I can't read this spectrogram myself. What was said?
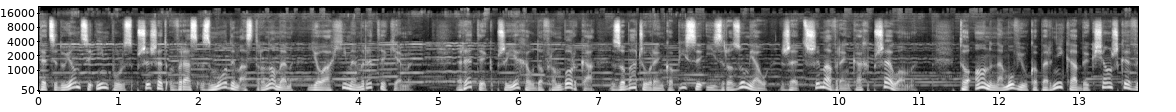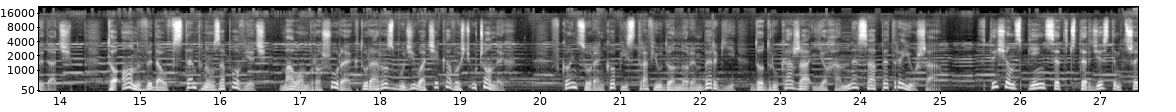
Decydujący impuls przyszedł wraz z młodym astronomem Joachimem Retykiem. Retyk przyjechał do Fromborka, zobaczył rękopisy i zrozumiał, że trzyma w rękach przełom. To on namówił Kopernika, by książkę wydać. To on wydał wstępną zapowiedź, małą broszurę, która rozbudziła ciekawość uczonych. W końcu rękopis trafił do Norymbergi, do drukarza Johannesa Petrejusza. W 1543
